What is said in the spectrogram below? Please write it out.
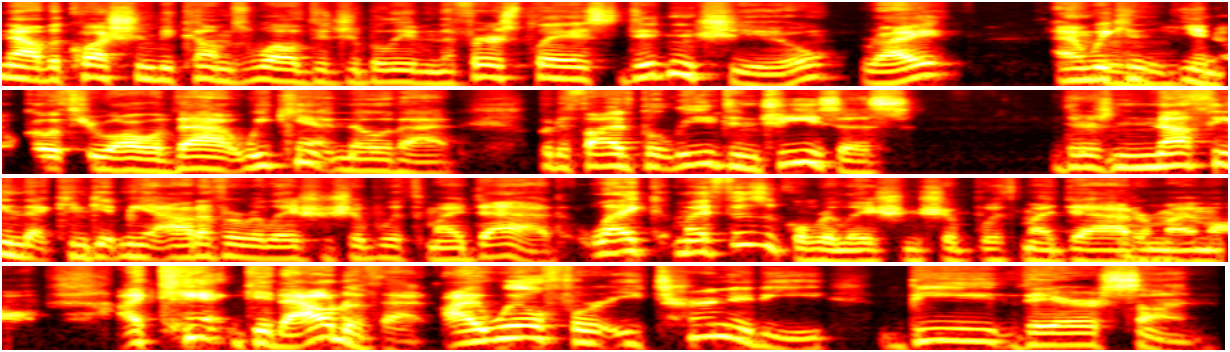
Now the question becomes, well, did you believe in the first place? Didn't you? Right? And we can mm-hmm. you know go through all of that we can't know that. But if i've believed in jesus there's nothing that can get me out of a relationship with my dad like my physical relationship with my dad or my mom. I can't get out of that. I will for eternity be their son.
